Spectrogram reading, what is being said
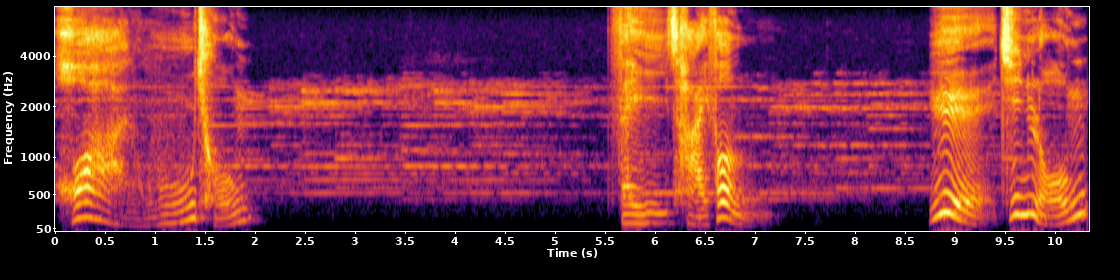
幻无穷。飞彩凤，跃金龙。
